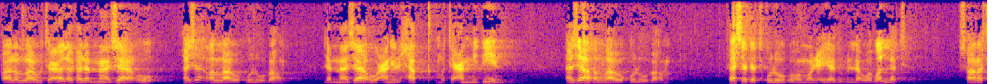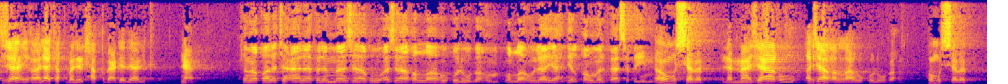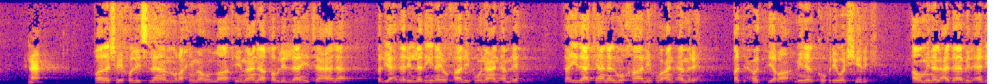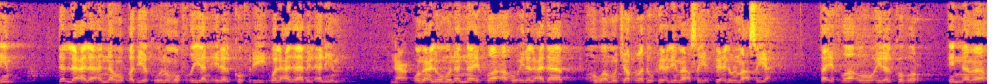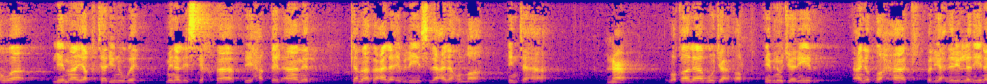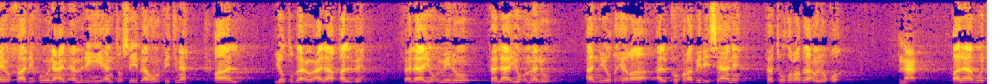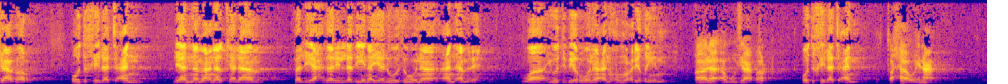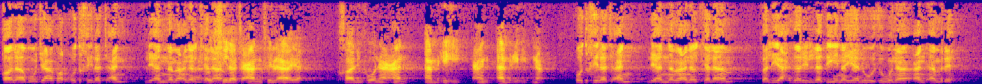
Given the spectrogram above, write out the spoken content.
قال الله تعالى فلما زاغوا أزاغ الله قلوبهم. لما زاغوا عن الحق متعمدين أزاغ الله قلوبهم. فسدت قلوبهم والعياذ بالله وظلت. صارت زائغة لا تقبل الحق بعد ذلك. نعم. كما قال تعالى فلما زاغوا أزاغ الله قلوبهم. والله لا يهدي القوم الفاسقين. فهم السبب. لما زاغوا أزاغ الله قلوبهم. هم السبب. نعم. قال شيخ الإسلام رحمه الله في معنى قول الله تعالى فليحذر الذين يخالفون عن أمره فإذا كان المخالف عن أمره قد حذر من الكفر والشرك أو من العذاب الأليم دل على أنه قد يكون مفضيا إلى الكفر والعذاب الأليم. نعم. ومعلوم أن إفضاءه إلى العذاب هو مجرد فعل معصية فعل المعصية فإفضاؤه إلى الكفر إنما هو لما يقترن به من الاستخفاف في حق الآمر كما فعل إبليس لعنه الله. انتهى. نعم. وقال أبو جعفر ابن جرير عن الضحاك فليحذر الذين يخالفون عن أمره أن تصيبهم فتنة قال يطبع على قلبه فلا يؤمن فلا يؤمن أن يظهر الكفر بلسانه فتضرب عنقه. نعم. قال أبو جعفر أدخلت عن لأن معنى الكلام فليحذر الذين يلوذون عن أمره ويدبرون عنه معرضين. قال أبو جعفر أدخلت عن. الطحاوي نعم. قال أبو جعفر أدخلت عن لأن معنى الكلام أدخلت عن في الآية يخالفون عن أمره عن أمره نعم. أدخلت عن لأن معنى الكلام فليحذر الذين يلوذون عن أمره.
